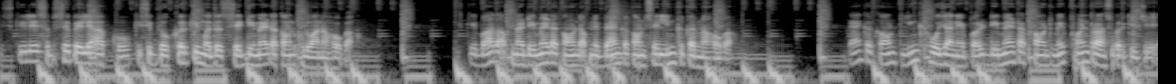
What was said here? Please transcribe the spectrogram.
इसके लिए सबसे पहले आपको किसी ब्रोकर की मदद से डीमेट अकाउंट खुलवाना होगा। इसके बाद अपना डीमेट अकाउंट अपने बैंक अकाउंट से लिंक करना होगा। बैंक अकाउंट लिंक हो जाने पर डीमेट अकाउंट में फ़ंड ट्रांसफ़र कीजिए।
